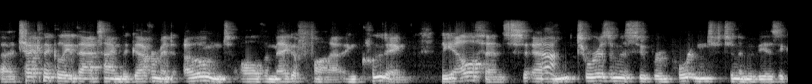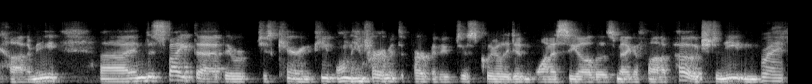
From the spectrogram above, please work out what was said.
Uh, technically, at that time, the government owned all the megafauna, including the elephants. And ah. tourism is super important to Namibia's economy. Uh, and despite that, they were just carrying people in the environment department who just clearly didn't want to see all those megafauna poached and eaten. Right.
